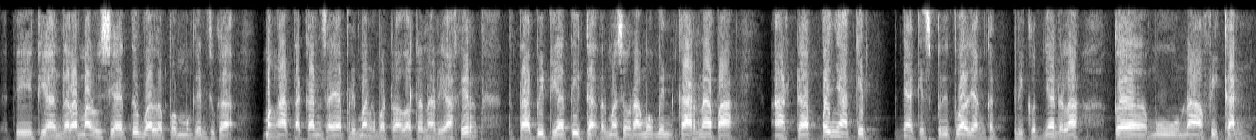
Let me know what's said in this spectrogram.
Jadi di antara manusia itu walaupun mungkin juga mengatakan saya beriman kepada Allah dan hari akhir tetapi dia tidak termasuk orang mukmin. Karena apa? Ada penyakit. Penyakit spiritual yang berikutnya adalah kemunafikan.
